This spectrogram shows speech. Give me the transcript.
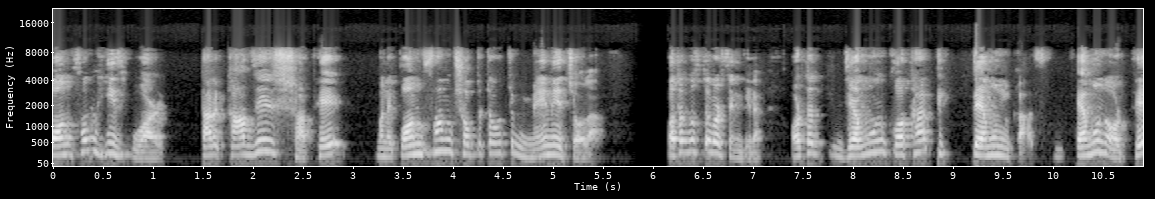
কনফার্ম হিজ ওয়ার্ক তার কাজের সাথে মানে কনফার্ম শব্দটা হচ্ছে মেনে চলা। কথা বুঝতে পারছেন কিনা? অর্থাৎ যেমন কথা, ঠিক তেমন কাজ। এমন অর্থে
